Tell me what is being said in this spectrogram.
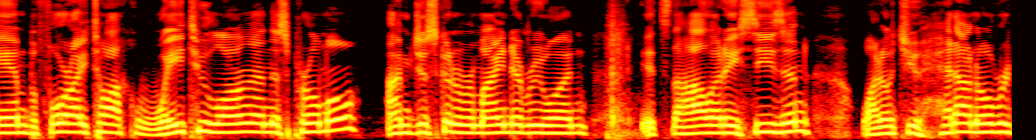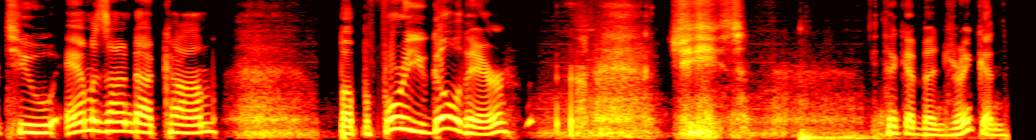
And before I talk way too long on this promo, I'm just going to remind everyone it's the holiday season. Why don't you head on over to Amazon.com? But before you go there, jeez, think I've been drinking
